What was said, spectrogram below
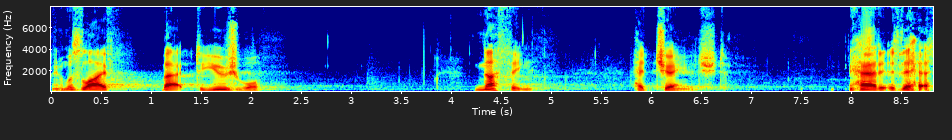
and it was life back to usual. Nothing had changed. Had it, Dad?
